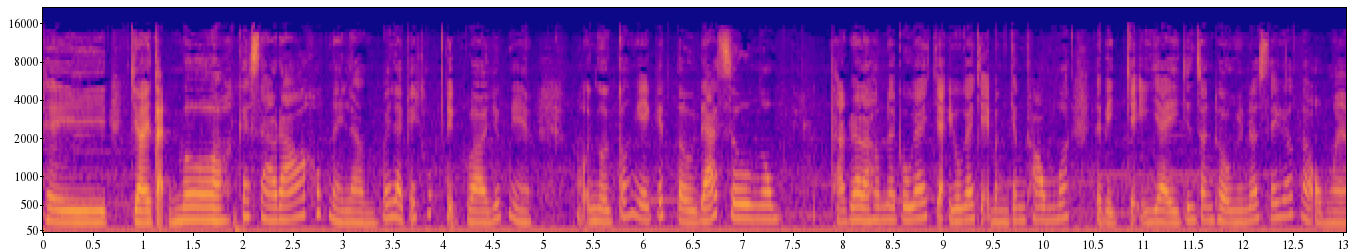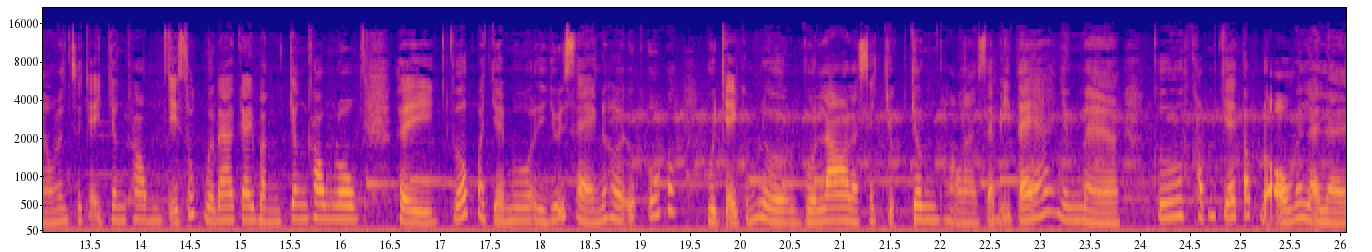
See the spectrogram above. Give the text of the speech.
Thì trời tạnh mưa cái sau đó khúc này là mới là cái khúc tuyệt vời nhất nè. Mọi người có nghe cái từ đá xương không? Thật ra là hôm nay cô gái chạy, cô gái chạy bằng chân không á. Tại vì chạy giày trên sân thường thì nó sẽ rất là ồn ào, nên sẽ chạy chân không, chạy suốt 13 cây bằng chân không luôn. Thì cướp mà trời mưa thì dưới sàn nó hơi ướt ướt á. Vừa chạy cũng lừa, vừa lo là sẽ trượt chân hoặc là sẽ bị té. Nhưng mà cứ khống chế tốc độ với lại là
